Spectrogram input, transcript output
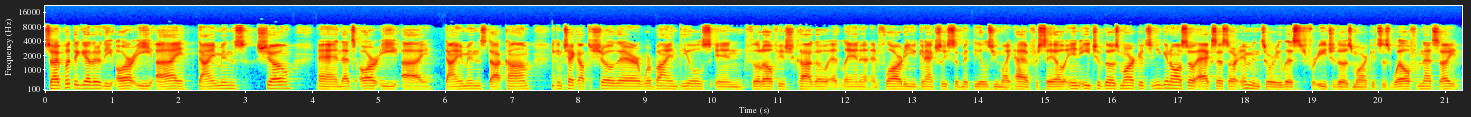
So i put together the rei diamonds show and that's rei diamonds.com. You can check out the show there. We're buying deals in Philadelphia, Chicago, Atlanta, and Florida. You can actually submit deals you might have for sale in each of those markets, and you can also access our inventory list for each of those markets as well from that site.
